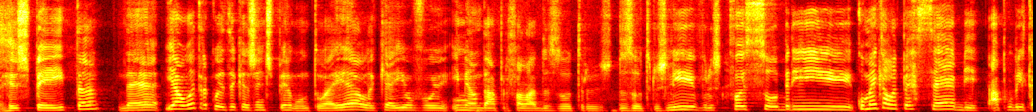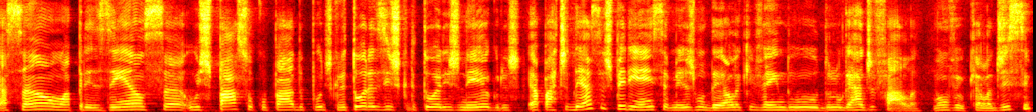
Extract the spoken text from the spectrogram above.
É, respeita né? E a outra coisa que a gente perguntou a ela, que aí eu vou emendar para falar dos outros, dos outros livros, foi sobre como é que ela percebe a publicação, a presença, o espaço ocupado por escritoras e escritores negros. É a partir dessa experiência mesmo dela que vem do, do lugar de fala. Vamos ver o que ela disse?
